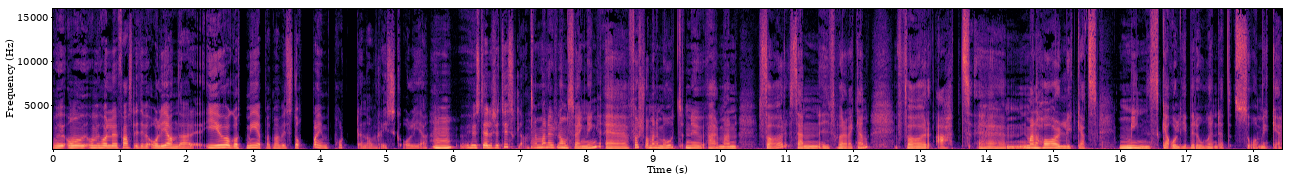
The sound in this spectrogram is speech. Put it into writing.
Om vi, om, om vi håller fast lite vid oljan där. EU har gått med på att man vill stoppa importen av rysk olja. Mm. Hur ställer sig Tyskland? Man har gjort en omsvängning. Eh, först var man emot, nu är man för, sen i förra veckan. För att eh, man har lyckats minska oljeberoendet så mycket.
